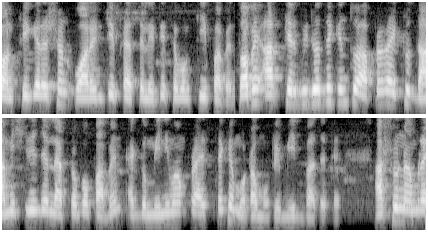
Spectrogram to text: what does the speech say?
কনফিগারেশন ওয়ারেন্টি ফ্যাসিলিটিস এবং কি পাবেন। তবে আজকের ভিডিওতে কিন্তু আপনারা একটু দামি সিরিজের ল্যাপটপও পাবেন, একদম মিনিমাম প্রাইস থেকে মোটামুটি মিড বাজেটে আসুন আমরা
